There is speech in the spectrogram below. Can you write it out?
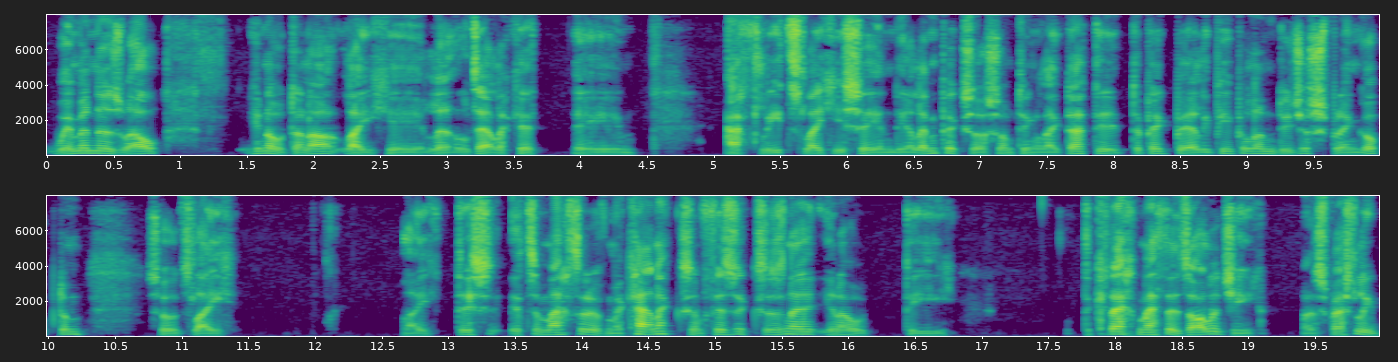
women as well. You know, they're not like uh, little delicate um, athletes like you see in the Olympics or something like that. They, the big burly people and they just spring up them. So it's like like this, it's a matter of mechanics and physics, isn't it? You know, the the correct methodology, especially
